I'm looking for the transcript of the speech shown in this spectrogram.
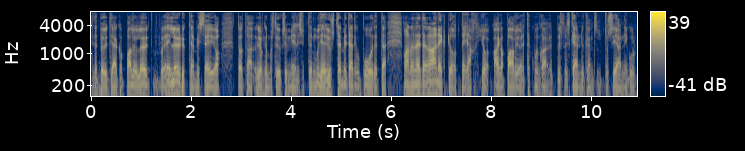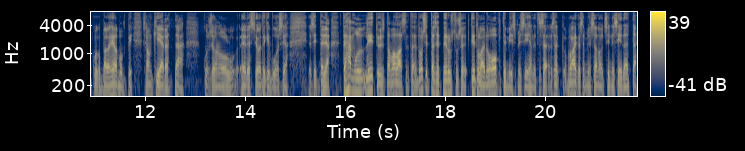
niitä pöytiä aika paljon löyt, ei löydykään, missä ei ole tota, jonkinlaista yksimielisyyttä. Ja just se, mitä niin puhut, että on näitä anekdootteja jo aika paljon, että kuinka esimerkiksi kännykän tosiaan, niin kuin, kuinka paljon helpompi se on kierrättää, kun se on ollut edes joitakin vuosia. Ja, sitten, ja tähän mulle liittyy se tavallaan, että osittain se perustuu se tietynlainen optimismi siihen, että sä, sä aikaisemmin sanoit sinne siitä, että,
